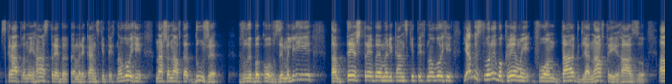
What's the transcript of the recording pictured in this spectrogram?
Скраплений газ, треба американські технології. Наша нафта дуже глибоко в землі. Там теж треба американські технології. Я би створив окремий фонд так для нафти і газу. А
